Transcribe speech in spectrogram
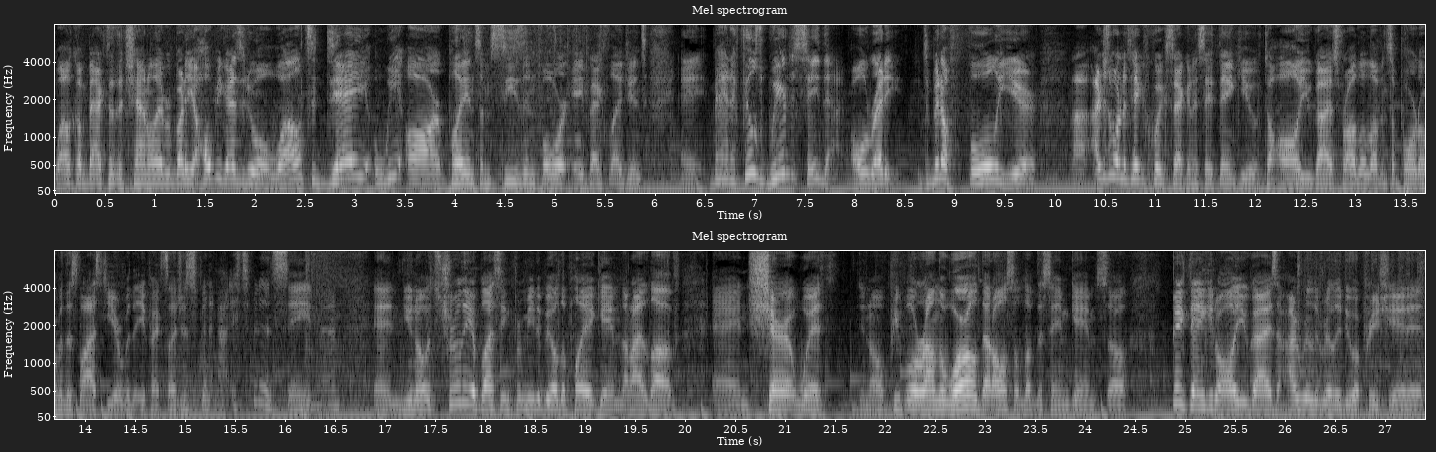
Welcome back to the channel, everybody. I hope you guys are doing well. Today, we are playing some Season 4 Apex Legends. And man, it feels weird to say that already. It's been a full year. Uh, I just want to take a quick second and say thank you to all you guys for all the love and support over this last year with Apex Legends. It's been, it's been insane, man. And, you know, it's truly a blessing for me to be able to play a game that I love and share it with, you know, people around the world that also love the same game. So, big thank you to all you guys. I really, really do appreciate it.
